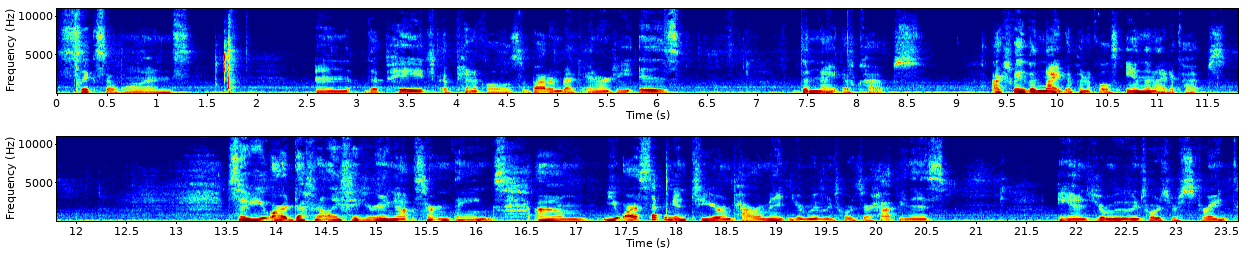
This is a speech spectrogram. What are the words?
Six of Wands and the Page of Pentacles. The bottom deck energy is the Knight of Cups. Actually, the Knight of Pentacles and the Knight of Cups. So you are definitely figuring out certain things. Um, you are stepping into your empowerment. You're moving towards your happiness. And you're moving towards your strength.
